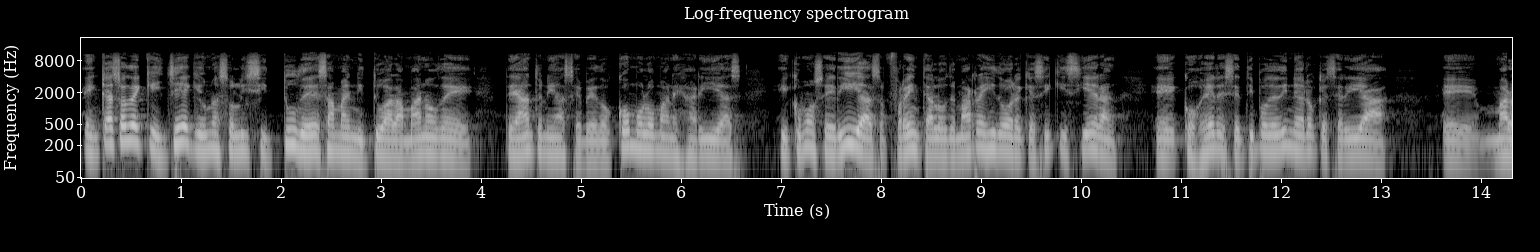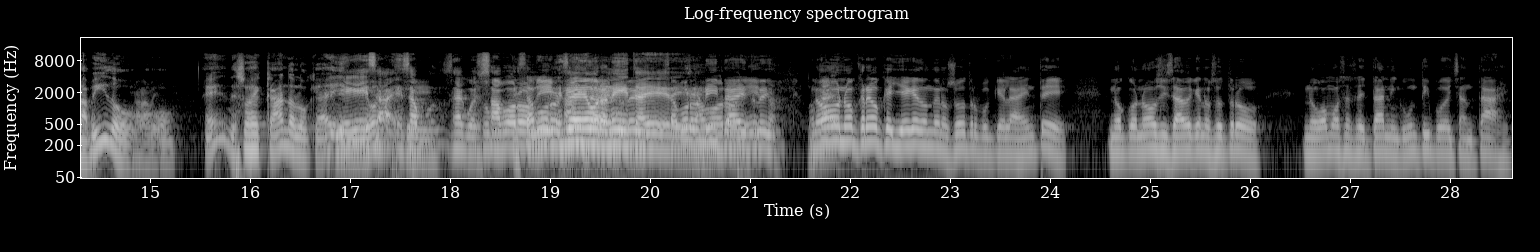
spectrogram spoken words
En caso de que llegue una solicitud de esa magnitud a la mano de, de Anthony Acevedo, ¿cómo lo manejarías y cómo serías frente a los demás regidores que sí quisieran eh, coger ese tipo de dinero que sería eh, mal habido? ¿eh? de esos escándalos que hay. esa, esa, esa, boronita. No, no creo que llegue donde nosotros porque la gente nos conoce y sabe que nosotros no vamos a aceptar ningún tipo de chantaje.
